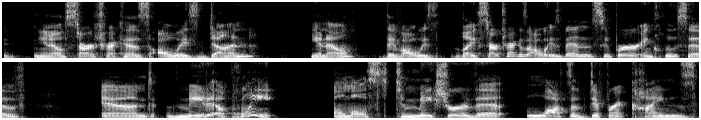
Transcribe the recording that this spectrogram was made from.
You know, Star Trek has always done, you know, they've always, like, Star Trek has always been super inclusive and made it a point almost to make sure that lots of different kinds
